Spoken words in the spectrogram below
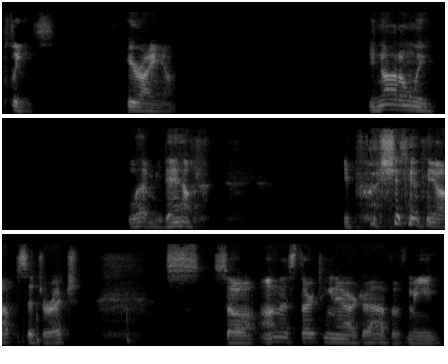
Please, here I am. You not only let me down, you push it in the opposite direction. So on this 13 hour drive of me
